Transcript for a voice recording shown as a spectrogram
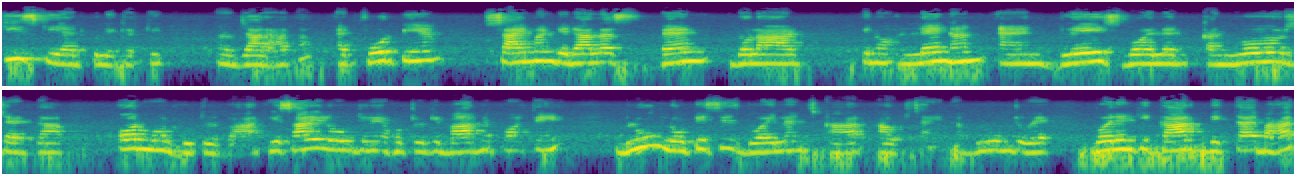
कीज की एड को लेकर के जा रहा था। At four P M Simon Dedalus, Ben Dollard, you know, Lennon and Blaise Boylan converge at the Ormond Hotel bar. ये सारे लोग जो है होटल के बार में पहुँचते हैं। Bloom notice Boylan car outside अब ब्लूम जो है बॉयलन की कार देखता है बाहर।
